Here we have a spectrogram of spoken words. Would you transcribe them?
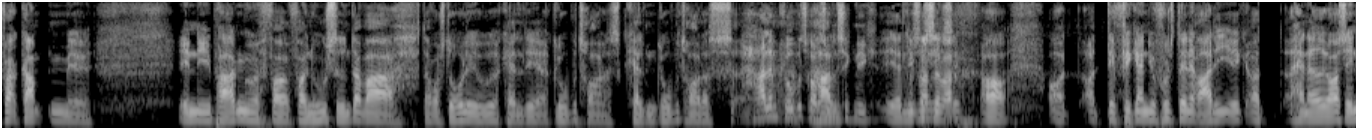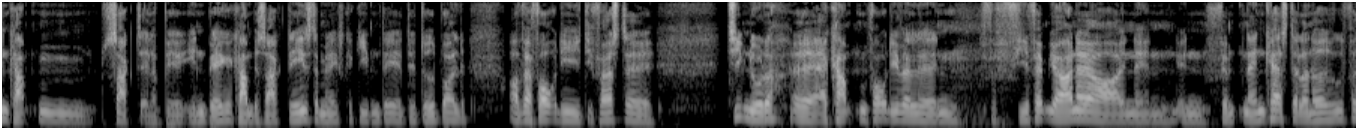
før kampen med, inde i parken for, for en uge siden, der var, der var Ståle ude og kalde det her Globetrotters, kalde dem Globetrotters. Harlem Globetrotters Harlem- teknik. Ja, lige præcis. det? Og, og, og det fik han jo fuldstændig ret i, ikke? Og han havde jo også inden kampen sagt, eller inden begge kampe sagt, det eneste, man ikke skal give dem, det, det er dødbolde. Og hvad får de de første øh, 10 minutter øh, af kampen? Får de vel en 4-5 hjørne og en, en, en 15 andkast eller noget ude for,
